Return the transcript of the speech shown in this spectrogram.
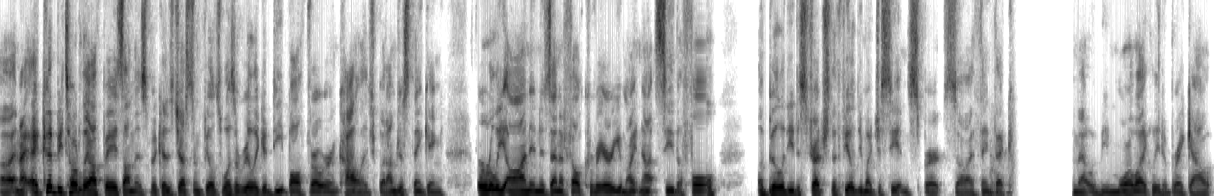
Uh, and I, I, could be totally off base on this because Justin Fields was a really good deep ball thrower in college, but I'm just thinking early on in his NFL career, you might not see the full ability to stretch the field. You might just see it in spurts. So I think that that would be more likely to break out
